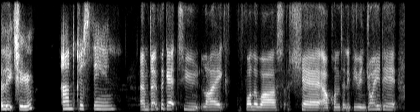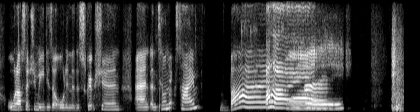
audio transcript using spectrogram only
Alicia. And Christine. Um, don't forget to like, follow us, share our content if you enjoyed it. All our social medias are all in the description. And until next time, bye. Bye. Bye.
